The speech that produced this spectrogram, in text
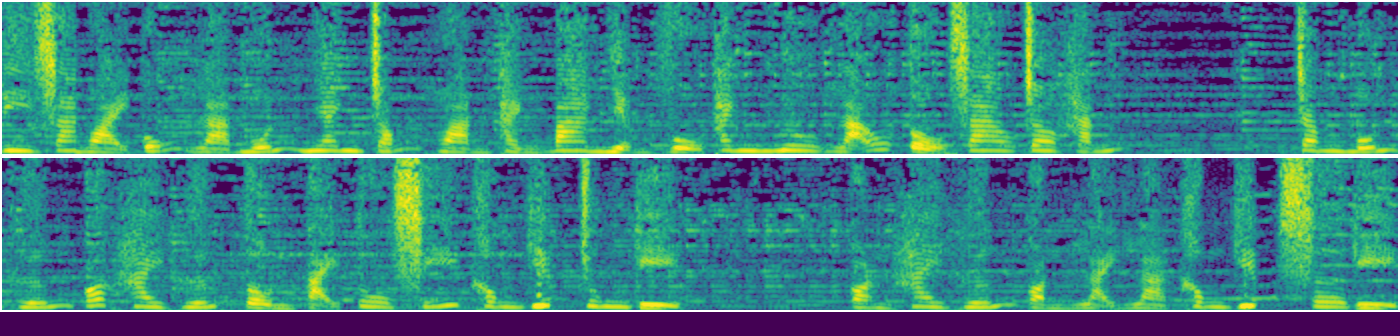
đi ra ngoài cũng là muốn nhanh chóng hoàn thành ba nhiệm vụ thanh ngưu lão tổ giao cho hắn. Trong bốn hướng có hai hướng tồn tại tu sĩ không kiếp trung kỳ, còn hai hướng còn lại là không kiếp sơ kỳ.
